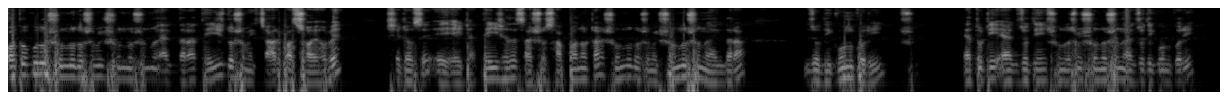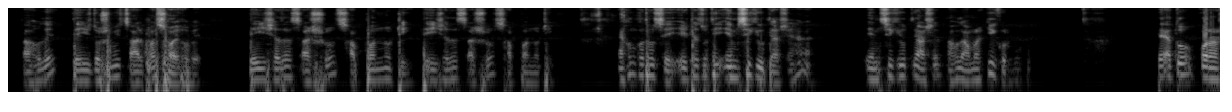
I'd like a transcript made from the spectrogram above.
কতগুলো শূন্য দশমিক শূন্য শূন্য এক দ্বারা তেইশ দশমিক চার পাঁচ ছয় হবে? সেটা হচ্ছে এই এইটা। তেইশ হাজার চারশো ছাপ্পান্নটা শূন্য দশমিক শূন্য শূন্য এক দ্বারা যদি গুণ করি, এতটি এক যদি শূন্য দশমিক শূন্য শূন্য এক যদি গুণ করি, তাহলে তেইশ দশমিক চার পাঁচ ছয় হবে। তেইশ হাজার চারশো ছাপ্পান্নটি, তেইশ হাজার চারশো ছাপ্পান্নটি। এখন কথা হচ্ছে, এটা যদি এমসিকিউতে আসে হ্যাঁ? এমসিকিউতে আসে, তাহলে আমরা কি করব? এত করার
